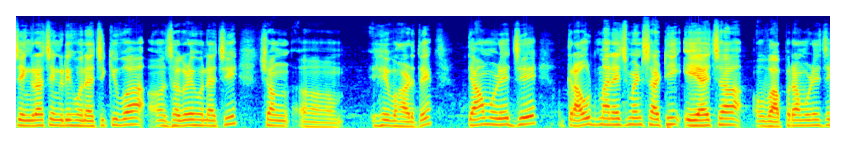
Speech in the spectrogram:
चेंगराचेंगरी होण्याची किंवा झगडे होण्याची शं हे वाढते. त्यामुळे जे क्राऊड मॅनेजमेंटसाठी ए आयच्या वापरामुळे जे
